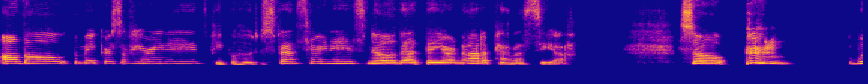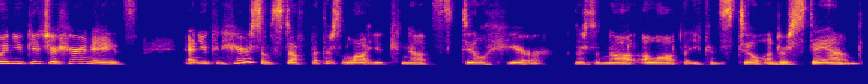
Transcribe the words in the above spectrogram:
although the makers of hearing aids, people who dispense hearing aids, know that they are not a panacea. So when you get your hearing aids and you can hear some stuff, but there's a lot you cannot still hear. There's not a lot that you can still understand.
